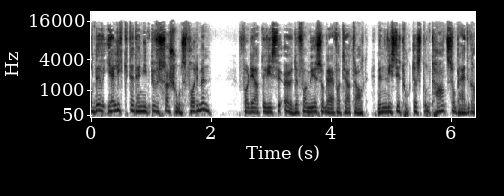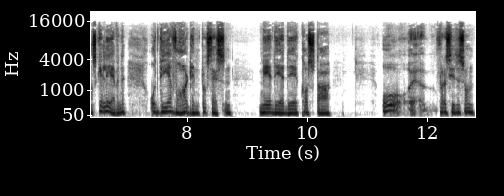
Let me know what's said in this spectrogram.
Og det, jeg likte den improvisasjonsformen, fordi at hvis vi øvde for mye, så ble det for teatralt, men hvis vi tok det spontant, så ble det ganske levende, og det var den prosessen, med det det kosta. Og øh, for å si det sånn,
